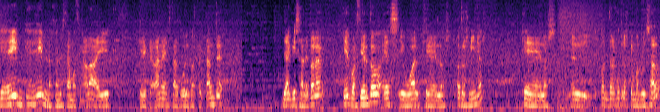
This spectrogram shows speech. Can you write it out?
Game, game, la gente está emocionada ahí, quiere que gane, está el público expectante. Y aquí sale Toller, que por cierto es igual que los otros niños, que los contra los otros que hemos luchado.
